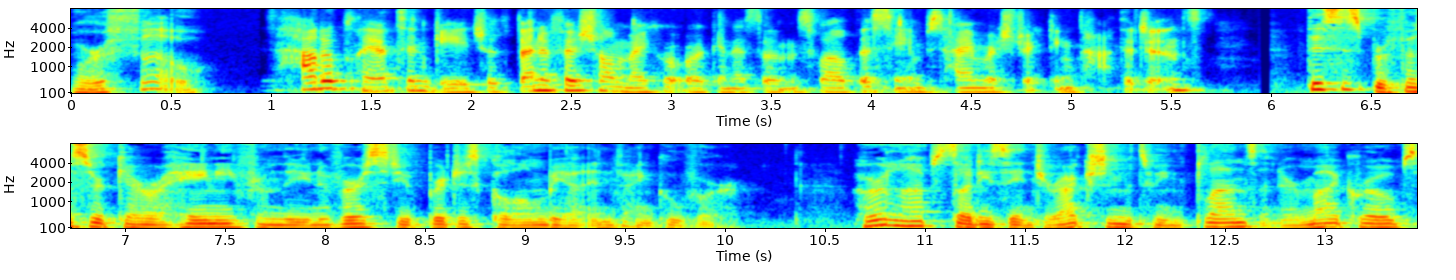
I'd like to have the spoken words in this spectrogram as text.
or a foe? How do plants engage with beneficial microorganisms while at the same time restricting pathogens? This is Professor Cara Haney from the University of British Columbia in Vancouver. Her lab studies the interaction between plants and their microbes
